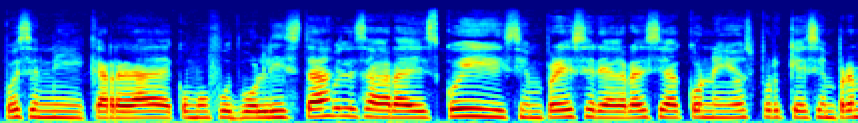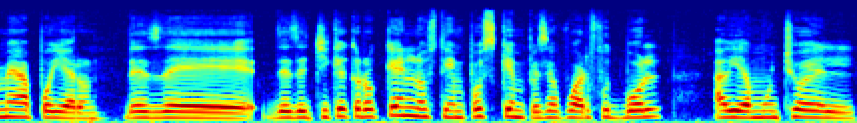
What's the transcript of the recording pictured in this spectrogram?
pues en mi carrera de, como futbolista. Pues les agradezco y siempre seré agradecida con ellos porque siempre me apoyaron. Desde, desde chica creo que en los tiempos que empecé a jugar fútbol había mucho el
